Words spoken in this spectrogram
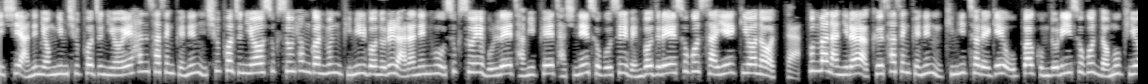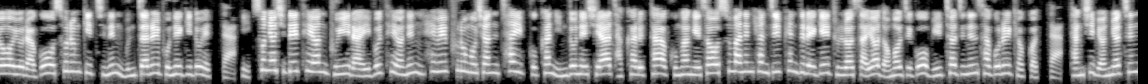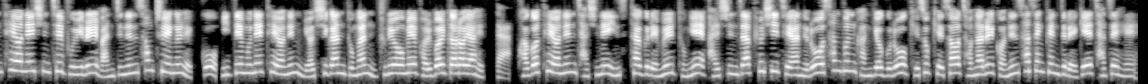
JTBC 아는 영님 슈퍼주니어의 한 사생팬은 슈퍼주니어 숙소 현관문 비밀번호를 알아낸 후 숙소에 몰래 잠입해 자신의 속옷을 멤버들의 속옷 사이에 끼워 넣었다. 뿐만 아니라 그 사생팬은 김희철에게 오빠 곰돌이 속옷 너무 귀여워요라고 소름 끼치는 문자를 보내기도 했다. 이 소녀시대 태연 V 라이브 태연은 해외 프로모션 차 입국한 인도네시아 자카르타 공항에서 수많은 현지 팬들에게 둘러싸여 넘어지고 밀쳐지는 사고를 겪었다. 당시 몇몇은 태연의 신체 부위를 만지 는 성추행을 했고 이 때문에 태연은 몇 시간 동안 두려움에 벌벌 떨어야 했다. 과거 태연은 자신의 인스타그램을 통해 발신자 표시 제한으로 3분 간격으로 계속해서 전화를 거는 사생팬들에게 자제해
